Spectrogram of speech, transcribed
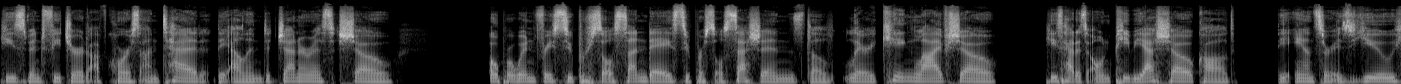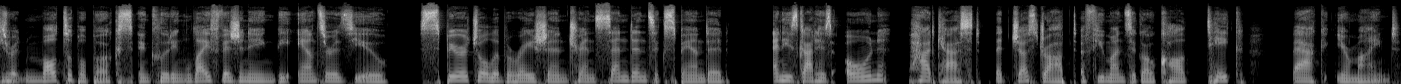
He's been featured, of course, on TED, The Ellen DeGeneres Show, Oprah Winfrey Super Soul Sunday, Super Soul Sessions, the Larry King Live Show. He's had his own PBS show called The Answer Is You. He's written multiple books, including Life Visioning, The Answer Is You, Spiritual Liberation, Transcendence Expanded. And he's got his own podcast that just dropped a few months ago called Take Back Your Mind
